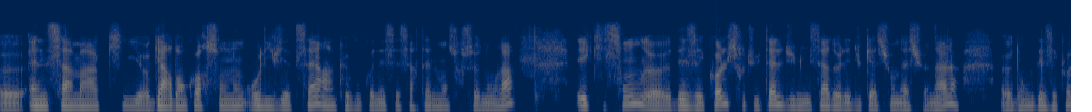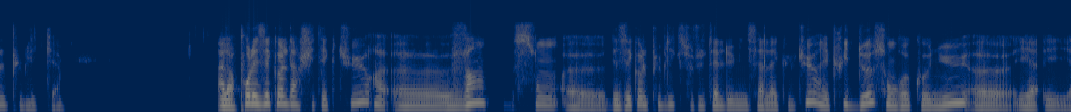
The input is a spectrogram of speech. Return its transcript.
heu, Nsama qui, garde encore son nom, Olivier de Serres, hein, que vous connaissez certainement sous ce nom-là et qui sont, des écoles sous tutelle du ministère de l'Éducation nationale, donc des écoles publiques. Alors pour les écoles d'architecture, heu, 20 sont, des écoles publiques sous tutelle du ministère de la Culture et puis 2 sont reconnues, et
